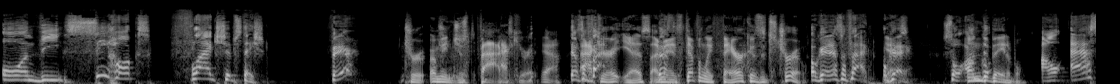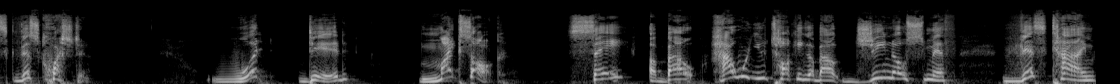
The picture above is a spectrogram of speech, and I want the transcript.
on the Seahawks flagship station. Fair? True. I mean, just fact. Accurate. Yeah. That's a fact. accurate. Yes. I mean, it's definitely fair because it's true. Okay, that's a fact. Okay. Yes. So I'm go- Undebatable. I'll ask this question. What did Mike Salk say about how were you talking about Geno Smith this time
